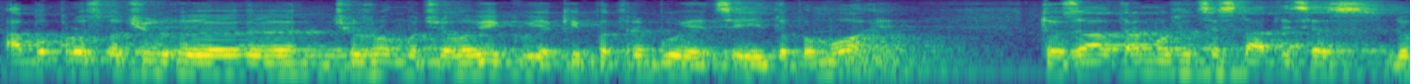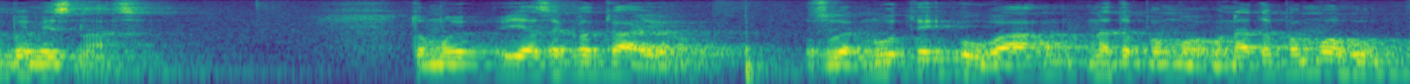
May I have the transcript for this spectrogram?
або просто е, е, чужому чоловіку, який потребує цієї допомоги, то завтра може це статися з любим із нас. Тому я закликаю звернути увагу на допомогу, на допомогу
